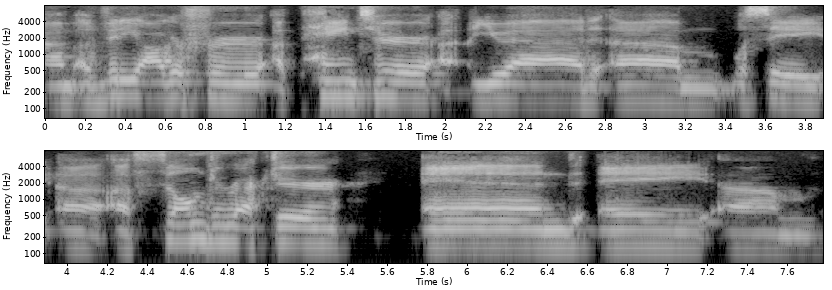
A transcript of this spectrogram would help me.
um, a videographer, a painter, you add um, let's say a, a, film director and a um,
